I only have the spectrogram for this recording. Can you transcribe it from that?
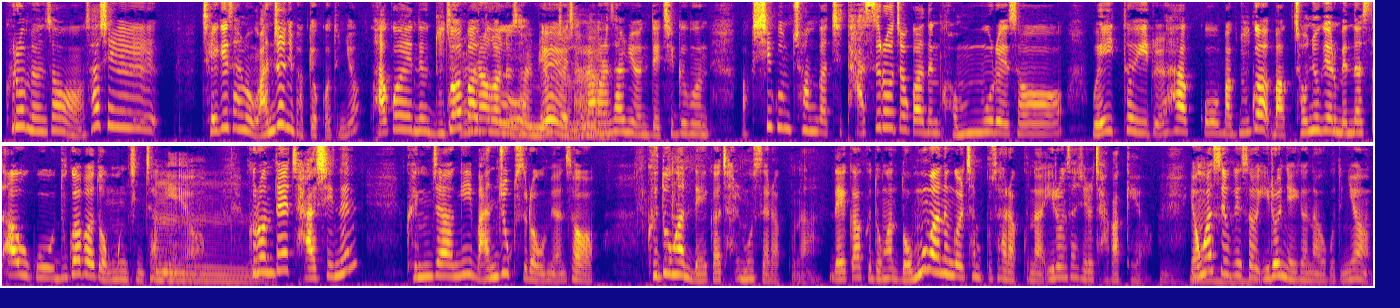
그러면서 사실 제게 삶은 완전히 바뀌었거든요. 과거에는 누가 잘 봐도 나가는 삶이었잖아요. 네, 잘 나가는 삶이었는데 지금은 막 시궁창 같이 다 쓰러져 가는 건물에서 웨이터 일을 하고 막 누가 막 저녁에는 맨날 싸우고 누가 봐도 엉망진창이에요. 음. 그런데 자신은 굉장히 만족스러우면서 그동안 내가 잘못 살았구나. 내가 그동안 너무 많은 걸 참고 살았구나. 이런 사실을 자각해요. 음. 영화 속에서 이런 얘기가 나오거든요.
